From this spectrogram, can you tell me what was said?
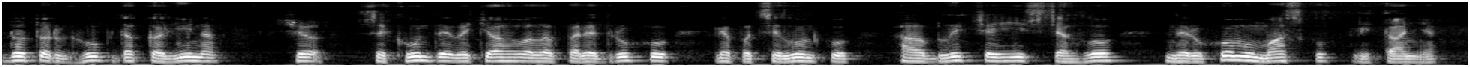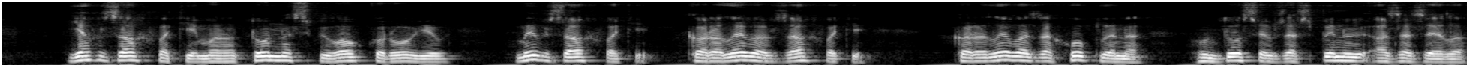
доторк губ до коліна, що секунди витягувала перед руку для поцілунку, а обличчя її стягло нерухому маску вітання. Я в захваті монотонно співав коров'їв. Ми в захваті, королева в захваті, королева захоплена, гундосив за спиною Азазела.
